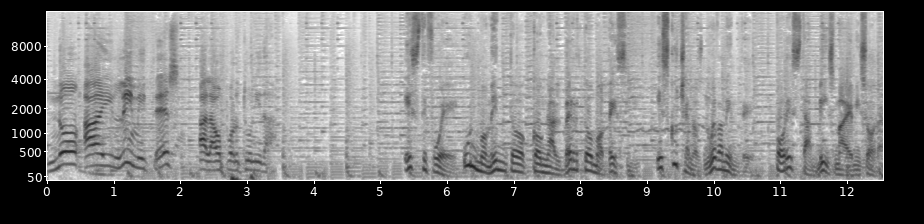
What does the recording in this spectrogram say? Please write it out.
no hay límites a la oportunidad. Este fue Un Momento con Alberto Motesi. Escúchanos nuevamente por esta misma emisora.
